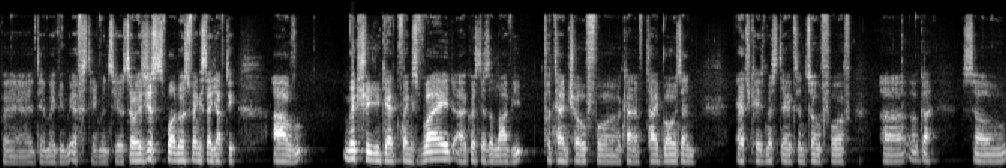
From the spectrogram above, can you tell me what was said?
but there may be if statements here. So it's just one of those things that you have to uh, make sure you get things right because uh, there's a lot of potential for kind of typos and edge case mistakes and so forth. Uh, okay, so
